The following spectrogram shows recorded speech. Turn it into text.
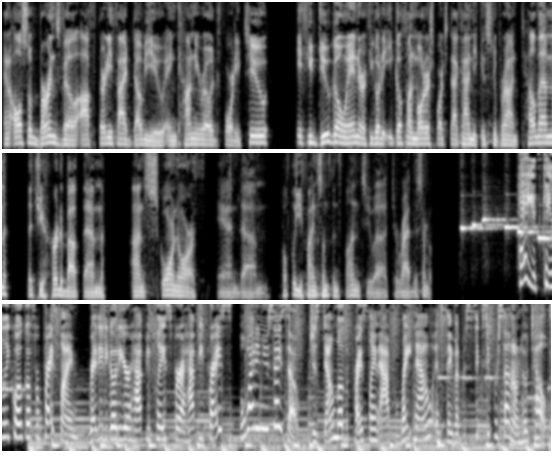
and also Burnsville off 35W and County Road 42. If you do go in or if you go to ecofunmotorsports.com, you can snoop around. Tell them that you heard about them on SKOR North, and um, hopefully you find something fun to uh, to ride this summer. Hey, it's Kaley Cuoco for Priceline. Ready to go to your happy place for a happy price? Well, why didn't you say so? Just download the Priceline app right now and save up to 60% on hotels.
